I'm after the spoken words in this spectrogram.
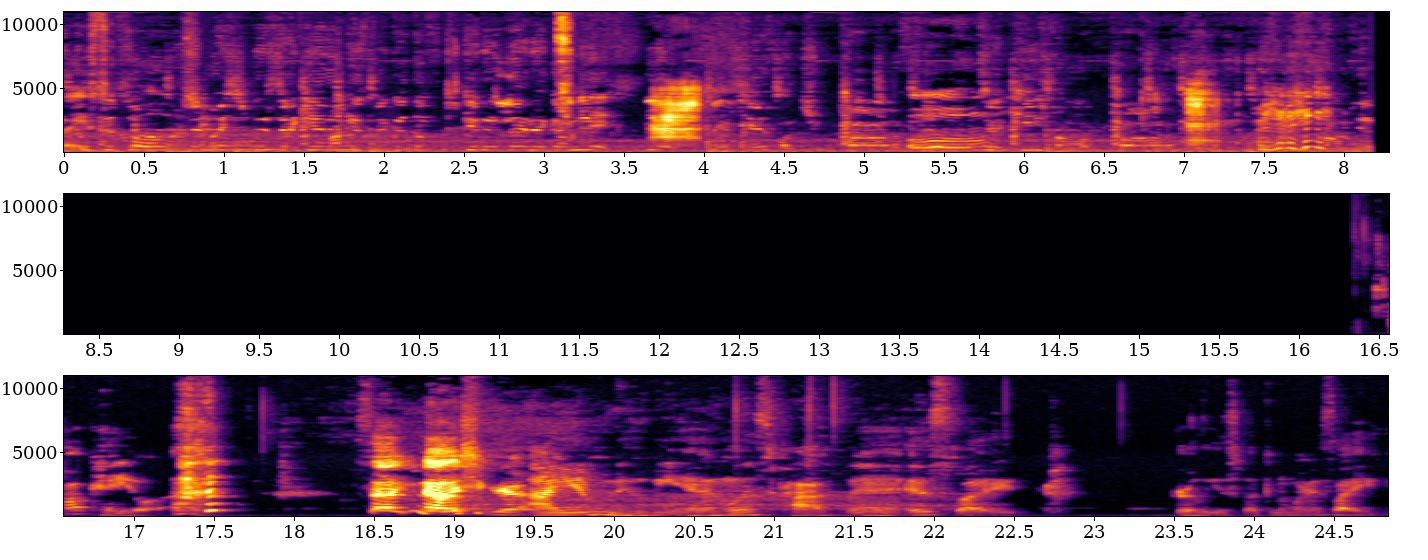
Place the clothes. Ah. Oh. Okay, y'all. so you know it's your girl. I am Nubian. What's poppin'? It's like early as fuck in the morning. It's like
